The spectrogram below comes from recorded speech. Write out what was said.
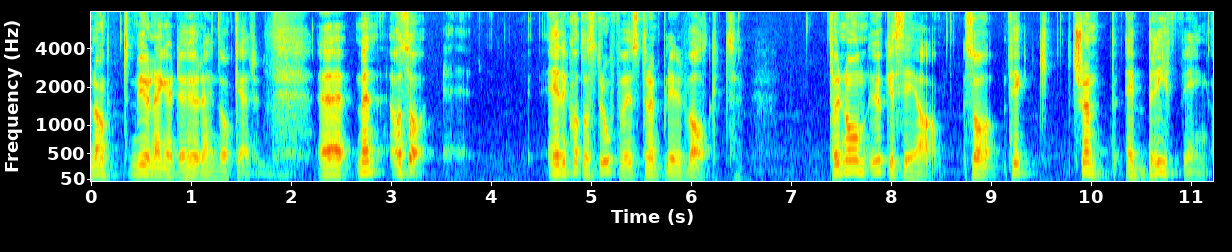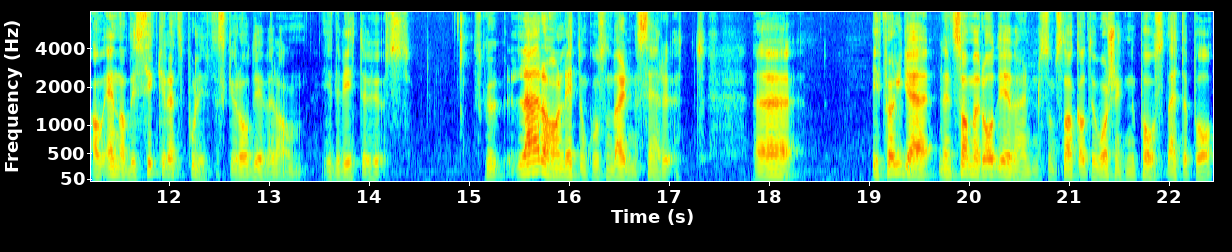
langt mye lenger til høyre enn dere. Eh, men altså Er det katastrofe hvis Trump blir valgt? For noen uker siden så fikk Trump en brifing av en av de sikkerhetspolitiske rådgiverne i Det hvite hus. Skulle lære han litt om hvordan verden ser ut. Uh, ifølge den samme rådgiveren som snakka til Washington Post etterpå,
